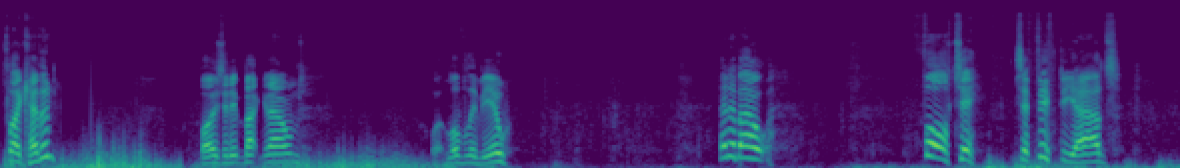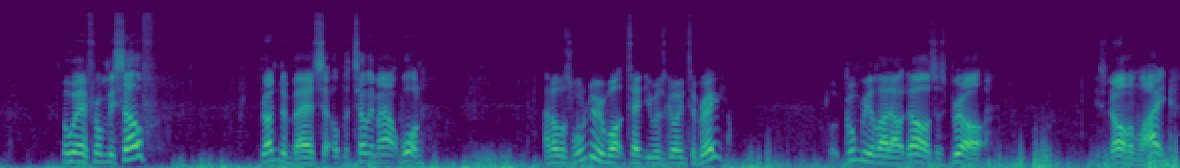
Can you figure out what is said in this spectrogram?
It's like heaven. Boys in it background. What lovely view. In about 40 to 50 yards away from myself, Brandon Bear set up the Telemark 1 and I was wondering what tent you was going to bring. But Cumbria Lad Outdoors has brought his Northern Light.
